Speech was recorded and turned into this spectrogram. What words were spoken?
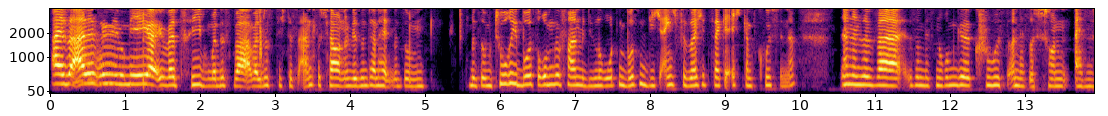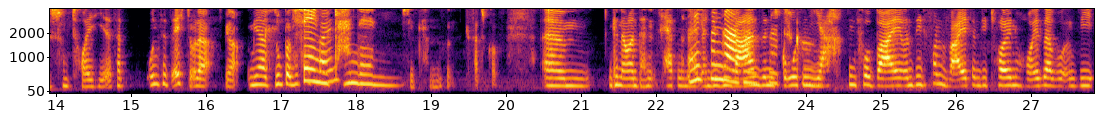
Also alles irgendwie mega übertrieben und es war aber lustig, das anzuschauen. Und wir sind dann halt mit so einem, mit so einem Touribus rumgefahren, mit diesen roten Bussen, die ich eigentlich für solche Zwecke echt ganz cool finde. Und dann sind wir so ein bisschen rumgecruised und es ist schon, also es ist schon toll hier. Es hat uns jetzt echt, oder ja, mir hat super gut gefallen. Shinkansen. Schikansen, Quatschkopf. Ähm, genau, und dann fährt man halt Ich an diesen kein wahnsinnig großen Yachten vorbei und sieht von weitem die tollen Häuser, wo irgendwie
